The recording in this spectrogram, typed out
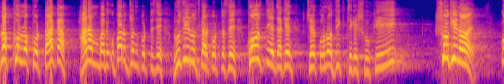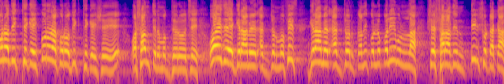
লক্ষ লক্ষ টাকা হারামভাবে উপার্জন করতেছে, রুজি রোজগার করতেছে। খোঁজ নিয়ে দেখেন সে কোনো দিক থেকে সুখী সুখী নয়। কোনো দিক থেকে, কোনো না কোনো দিক থেকে সে অশান্তির মধ্যে রয়েছে। ওই যে গ্রামের একজন মফিস, গ্রামের একজন কলি কল- কলিমুল্লাহ, সে সারাদিন তিনশো টাকা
